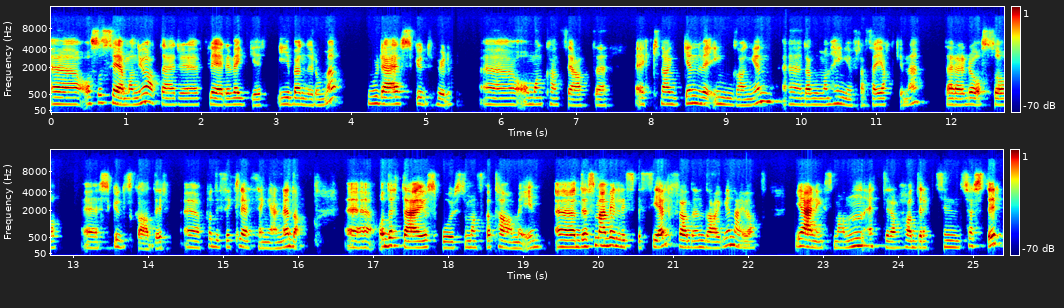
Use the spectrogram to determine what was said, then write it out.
Eh, og så ser man jo at det er eh, flere vegger i bønnerommet hvor det er skuddhull. Og man kan se at knaggen ved inngangen, der hvor man henger fra seg jakkene, der er det også skuddskader på disse kleshengerne. da. Og dette er jo spor som man skal ta med inn. Det som er veldig spesielt fra den dagen, er jo at gjerningsmannen etter å ha drept sin søster,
